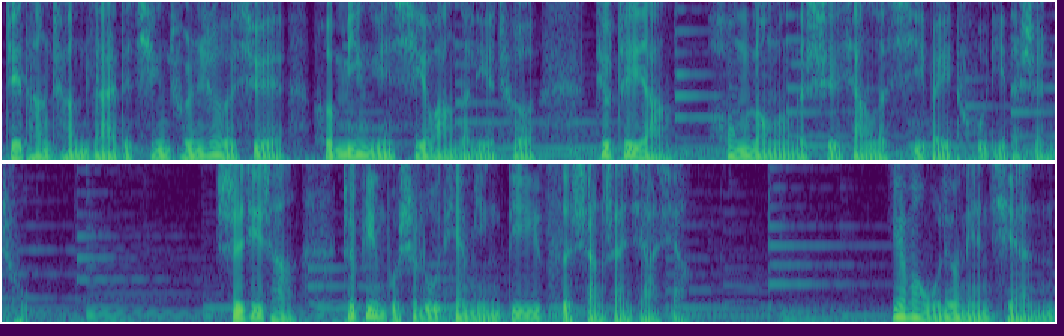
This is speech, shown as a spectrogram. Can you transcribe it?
这趟承载着青春热血和命运希望的列车，就这样轰隆隆地驶向了西北土地的深处。实际上，这并不是陆天明第一次上山下乡。约莫五六年前，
